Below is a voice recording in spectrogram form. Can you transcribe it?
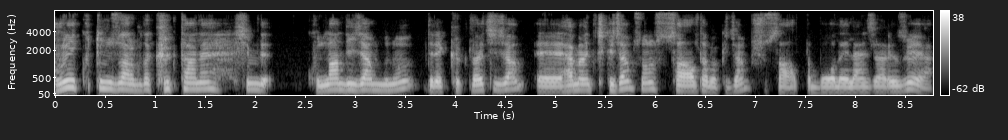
Runic kutumuz var burada 40 tane. Şimdi kullan diyeceğim bunu. Direkt 40'la açacağım. Ee, hemen çıkacağım sonra sağ alta bakacağım. Şu sağ altta bol eğlenceler yazıyor ya.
